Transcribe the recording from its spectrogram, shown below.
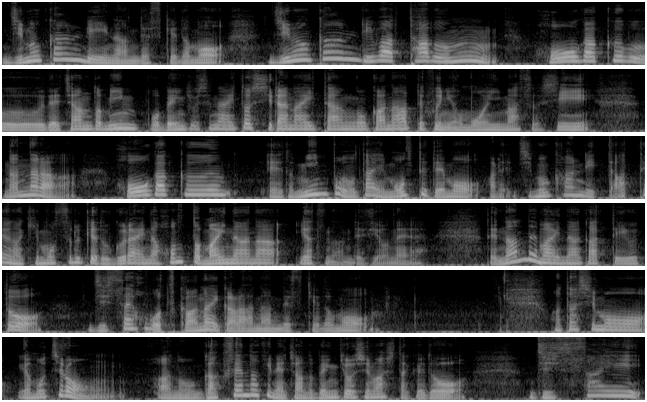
事務管理なんですけども、事務管理は多分、法学部でちゃんと民法を勉強しないと知らない単語かなっていうふうに思いますし、なんなら法学、えーと、民法の単位持ってても、あれ、事務管理ってあったような気もするけどぐらいな、ほんとマイナーなやつなんですよね。で、なんでマイナーかっていうと、実際ほぼ使わないからなんですけども、私も、いやもちろん、あの、学生の時にはちゃんと勉強しましたけど、実際、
